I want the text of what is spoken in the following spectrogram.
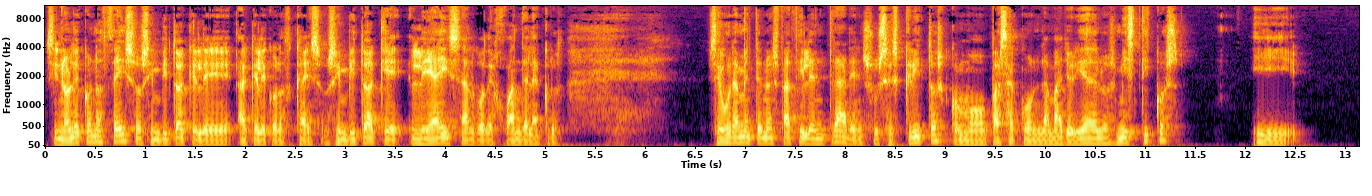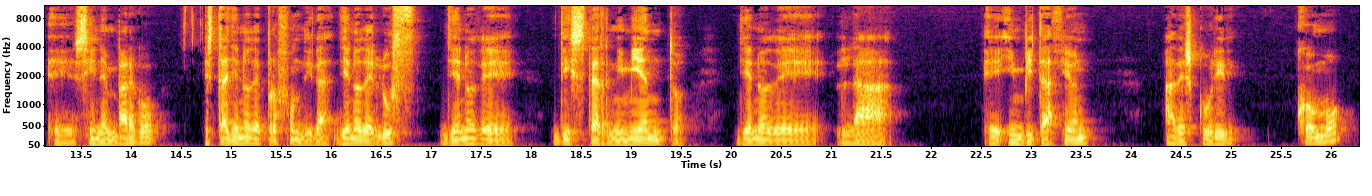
Si no le conocéis, os invito a que le, a que le conozcáis, os invito a que leáis algo de Juan de la Cruz. Seguramente no es fácil entrar en sus escritos como pasa con la mayoría de los místicos y, eh, sin embargo, está lleno de profundidad, lleno de luz, lleno de discernimiento, lleno de la eh, invitación a descubrir cómo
